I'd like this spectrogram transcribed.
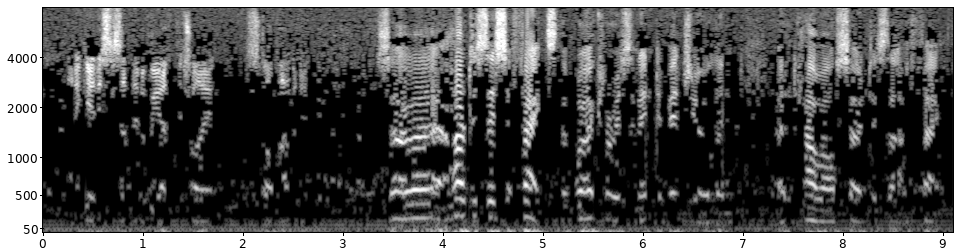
And again, this is something that we have to try and. So, uh, how does this affect the worker as an individual, and, and how also does that affect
